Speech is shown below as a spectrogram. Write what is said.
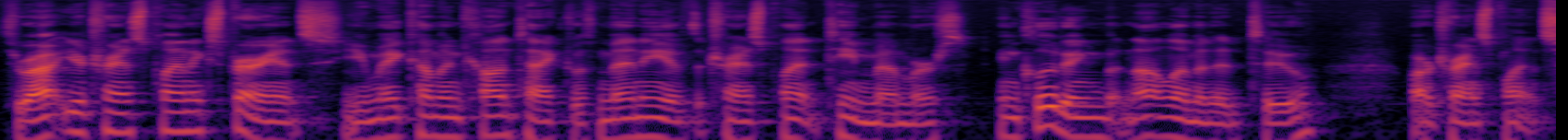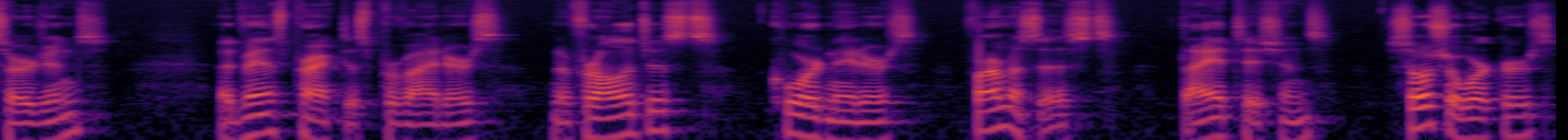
Throughout your transplant experience, you may come in contact with many of the transplant team members, including but not limited to our transplant surgeons, advanced practice providers, nephrologists, coordinators, pharmacists, dietitians, social workers,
